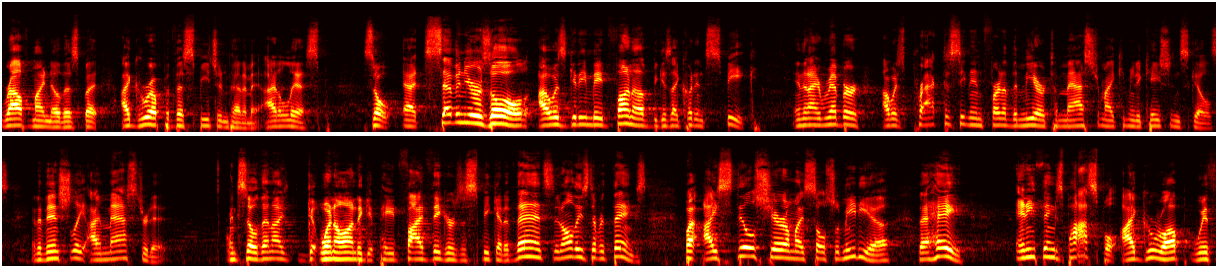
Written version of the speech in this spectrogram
Ralph might know this, but I grew up with a speech impediment. I had a lisp. So at seven years old, I was getting made fun of because I couldn't speak. And then I remember I was practicing in front of the mirror to master my communication skills. And eventually I mastered it. And so then I went on to get paid five figures to speak at events and all these different things. But I still share on my social media that, hey, anything's possible. I grew up with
